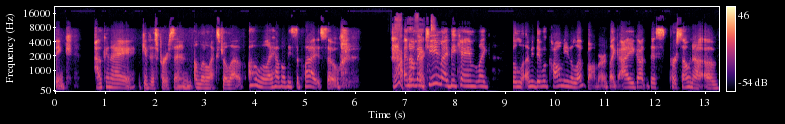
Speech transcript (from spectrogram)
think how can I give this person a little extra love? Oh, well, I have all these supplies. So, yeah. and on my team, I became like the, I mean, they would call me the love bomber. Like, I got this persona of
